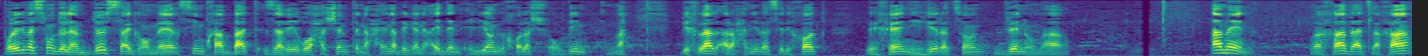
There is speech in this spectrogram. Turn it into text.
pour l'élévation de l'âme de sa grand-mère, Simcha Bat Zari Roh Hashem Tenachena Began Eden Elion Vechol Ashordim Emma Bichlal Arahami Vaselichot Vechen Yehi Ratzon Venomar. Amen. Bracha Be'atzlacha.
